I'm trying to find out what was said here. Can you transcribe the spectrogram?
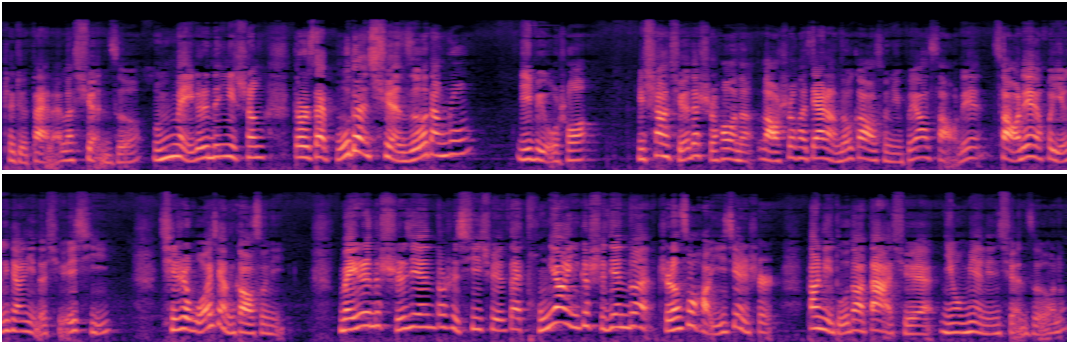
这就带来了选择。我们每个人的一生都是在不断选择当中。你比如说，你上学的时候呢，老师和家长都告诉你不要早恋，早恋会影响你的学习。其实我想告诉你，每个人的时间都是稀缺，在同样一个时间段，只能做好一件事儿。当你读到大学，你又面临选择了：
